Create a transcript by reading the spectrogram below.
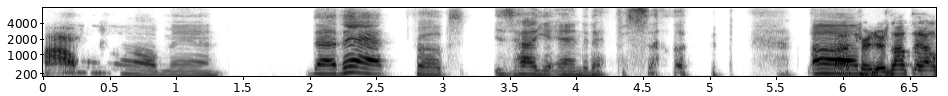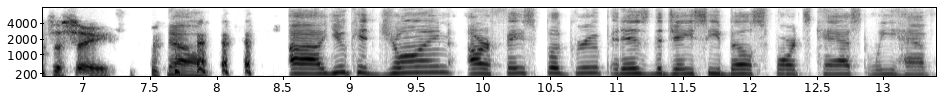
Wow. Oh man. Now that, folks, is how you end an episode. um, That's right. There's nothing else to say. no. Uh, you could join our Facebook group. It is the JC Bill Sportscast. We have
